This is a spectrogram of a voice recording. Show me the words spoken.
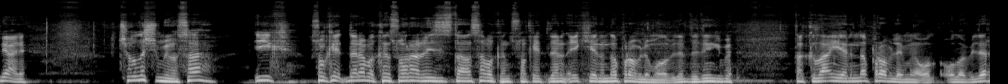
Yani çalışmıyorsa ilk soketlere bakın sonra rezistansa bakın. Soketlerin ek yerinde problem olabilir. Dediğim gibi takılan yerinde problemi ol- olabilir.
